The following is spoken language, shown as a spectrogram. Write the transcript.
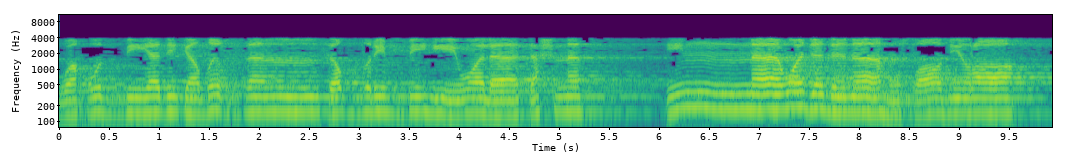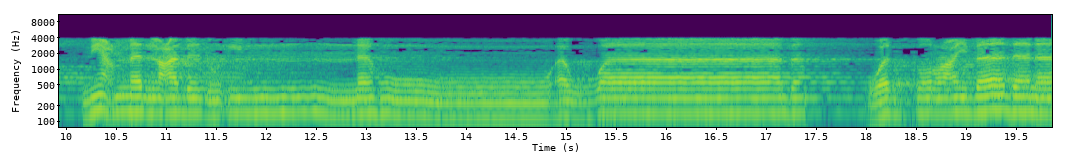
وخذ بيدك ضغثا فاضرب به ولا تحنث. إِنَّا وَجَدْنَاهُ صَابِرًا. نِعْمَ الْعَبْدُ إِنَّهُ أَوَّابٌ. وَاذْكُرْ عِبَادَنَا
